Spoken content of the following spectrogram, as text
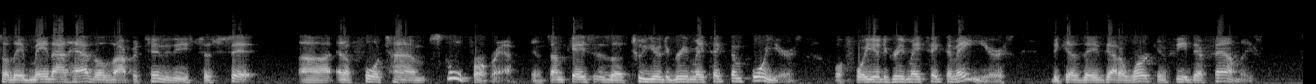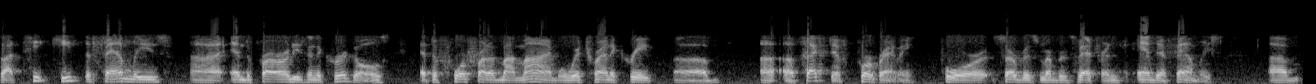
so they may not have those opportunities to sit uh, in a full time school program. In some cases, a two year degree may take them four years, or a four year degree may take them eight years because they've got to work and feed their families. So I te- keep the families uh, and the priorities and the career goals at the forefront of my mind when we're trying to create uh, uh, effective programming for service members, veterans, and their families. Um,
